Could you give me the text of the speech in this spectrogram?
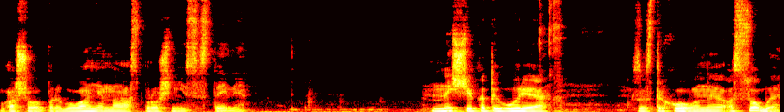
вашого перебування на спрощеній системі. Нижче категорія застрахованої особи.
